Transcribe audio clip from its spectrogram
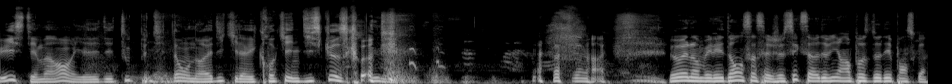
Oui, c'était marrant, il y avait des toutes petites dents, on aurait dit qu'il avait croqué une disqueuse quoi. Ouais, non, mais les dents, ça, c'est- je sais que ça va devenir un poste de dépense quoi.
